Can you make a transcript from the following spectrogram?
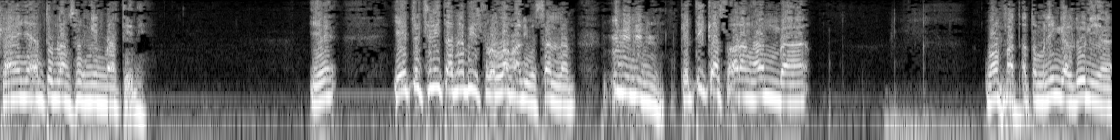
kayaknya antum langsung ingin mati nih. Ya, yaitu cerita Nabi Shallallahu Alaihi Wasallam. Ketika seorang hamba wafat atau meninggal dunia,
